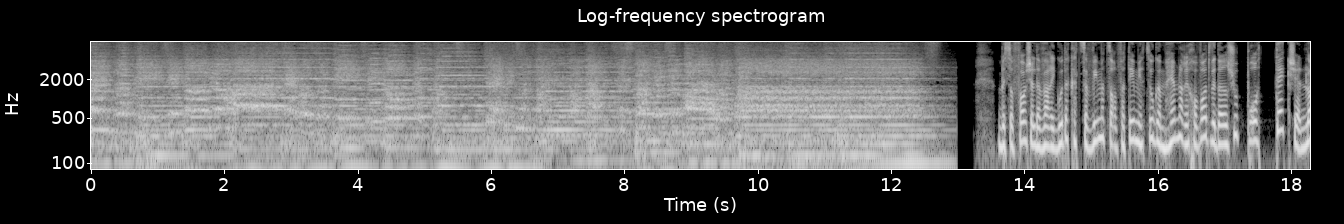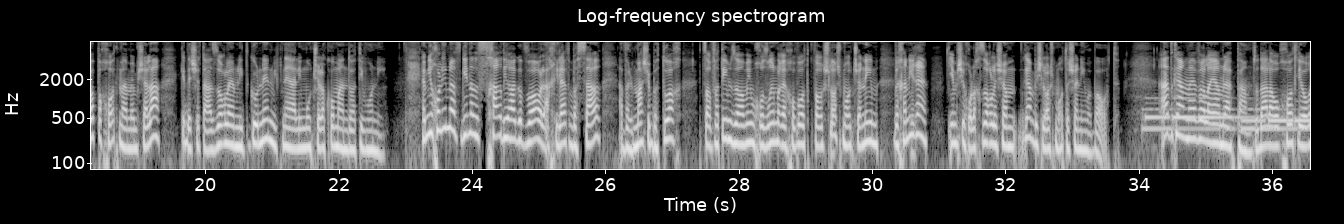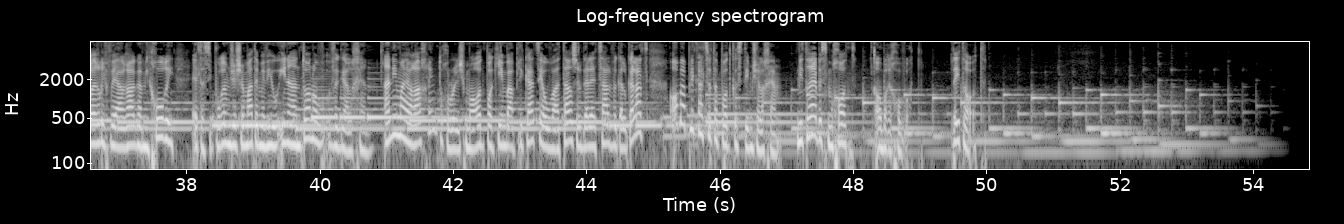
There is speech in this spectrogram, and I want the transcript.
בסופו של דבר איגוד הקצבים הצרפתים יצאו גם הם לרחובות ודרשו protection לא פחות מהממשלה, כדי שתעזור להם להתגונן מפני האלימות של הקומנדו הטבעוני. הם יכולים להפגין על שכר דירה גבוה או לאכילת בשר, אבל מה שבטוח, צרפתים זוהמים חוזרים לרחובות כבר 300 שנים, וכנראה ימשיכו לחזור לשם גם ב-300 השנים הבאות. עד כאן מעבר לים להפעם. תודה לאורחות ליאור ארליך ויערה גם מחורי. את הסיפורים ששמעתם הביאו אינה אנטונוב וגל חן. אני מאיה רכלין, תוכלו לשמוע עוד פרקים באפליקציה ובאתר של גלי צה"ל וגלגלצ, או באפליקציות הפודקאסטים שלכם. נתראה בשמחות או ברחובות. להתראות.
